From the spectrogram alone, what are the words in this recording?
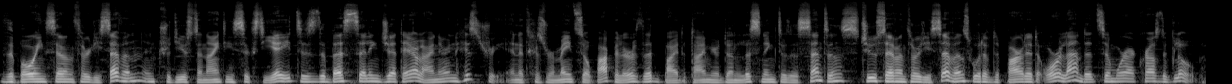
The Boeing 737, introduced in 1968, is the best selling jet airliner in history, and it has remained so popular that by the time you're done listening to this sentence, two 737s would have departed or landed somewhere across the globe.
